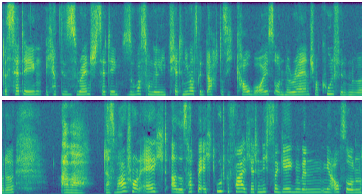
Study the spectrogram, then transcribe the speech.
das Setting. Ich habe dieses Ranch-Setting sowas von geliebt. Ich hätte niemals gedacht, dass ich Cowboys und eine Ranch mal cool finden würde. Aber das war schon echt, also es hat mir echt gut gefallen. Ich hätte nichts dagegen, wenn mir auch so ein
